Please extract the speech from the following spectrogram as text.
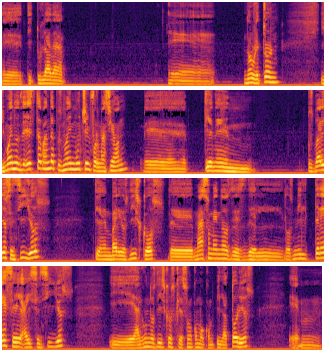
eh, titulada eh, No Return. Y bueno, de esta banda pues no hay mucha información. Eh, tienen pues varios sencillos. Tienen varios discos. De más o menos desde el 2013 hay sencillos. Y algunos discos que son como compilatorios. Em,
